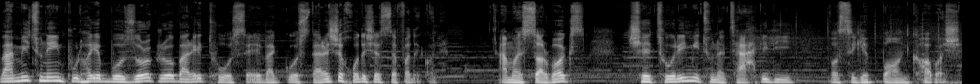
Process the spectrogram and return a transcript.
و می‌تونه این پولهای بزرگ رو برای توسعه و گسترش خودش استفاده کنه. اما استارباکس چطوری می‌تونه تهدیدی واسه بانک ها باشه؟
